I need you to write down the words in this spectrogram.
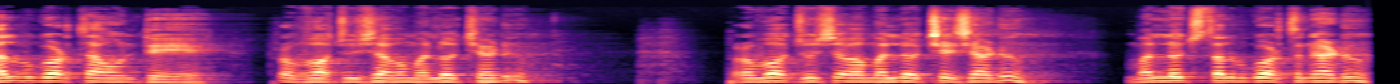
తలుపు కొడతా ఉంటే ప్రభా చూసావా మళ్ళీ వచ్చాడు. ప్రభా చూసావా మళ్ళీ వచ్చేసాడు మళ్ళీ వచ్చి తలుపు కొడుతున్నాడు.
